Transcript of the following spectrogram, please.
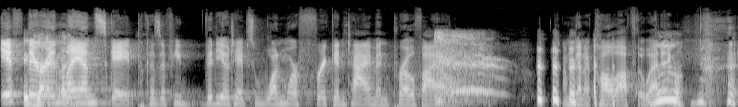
If they're in landscape, because if he videotapes one more freaking time in profile, I'm gonna call off the wedding.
